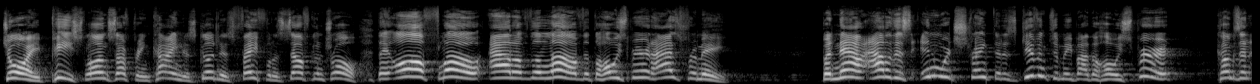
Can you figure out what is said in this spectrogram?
Joy, peace, long suffering, kindness, goodness, faithfulness, self control. They all flow out of the love that the Holy Spirit has for me. But now, out of this inward strength that is given to me by the Holy Spirit, comes an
